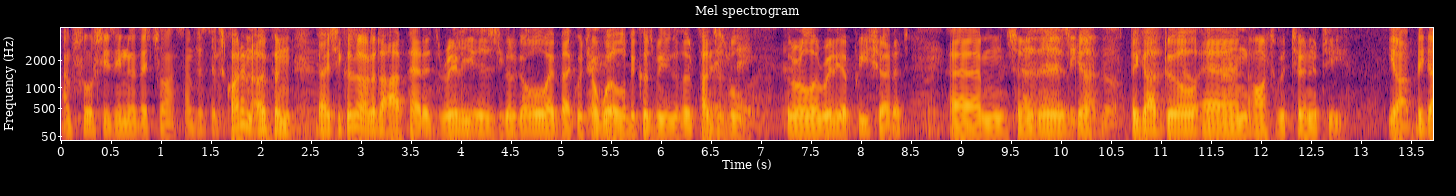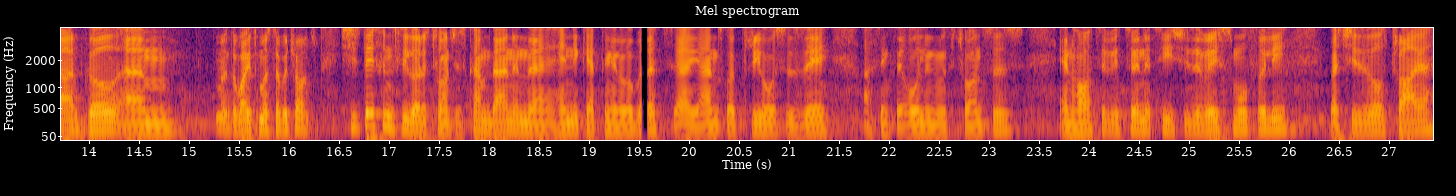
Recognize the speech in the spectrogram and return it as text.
I'm sure she's in with a chance. I'm just. It's quite an open. Yeah, see, because I've got an iPad, it really is. You've got to go all the way back, which I will, because we the punters will will really appreciate it. Um, so uh, there's Big Eyed Girl, Big Eyed Girl and Heart of Eternity. Yeah, Big Eyed Girl. Um, the weights must have a chance. She's definitely got a chance. She's come down in the handicapping a little bit. Uh, Johan's got three horses there. I think they're all in with chances. And Heart of Eternity, she's a very small filly, but she's a little trier.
